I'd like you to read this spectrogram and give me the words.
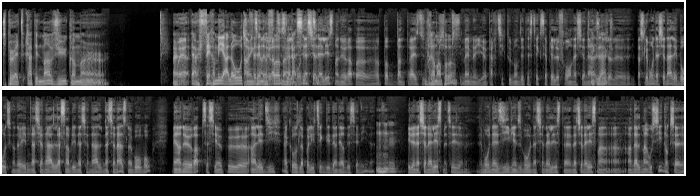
tu peux être rapidement vu comme un, un, Ouais. un fermé à l'autre, un fait, Europe, xénophobe, ça, un le nationalisme en Europe n'a pas bonne presse du tout. Vraiment Puis- pas. puis même, il y a un parti que tout le monde détestait qui s'appelait le Front National. Exact. déjà, le- parce que le mot national est beau. tu sais, On a hymne national, l'Assemblée nationale. National, c'est un beau mot. Mais en Europe, ça s'est un peu euh, enlaidi à cause de la politique des dernières décennies. là. Mhm. Et le nationalisme, tu sais, le, le mot nazi vient du mot nationaliste, euh, nationalisme en, en- en allemand aussi. Donc, ça-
